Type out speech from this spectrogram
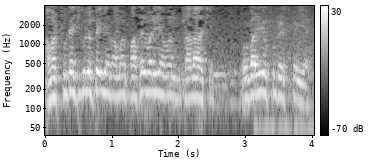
আমার ফুটেজগুলো পেয়ে যাবে, আমার পাশের বাড়ি আমার দাদা আছে, ওর বাড়িও ফুটেজ পেয়ে যাবে।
